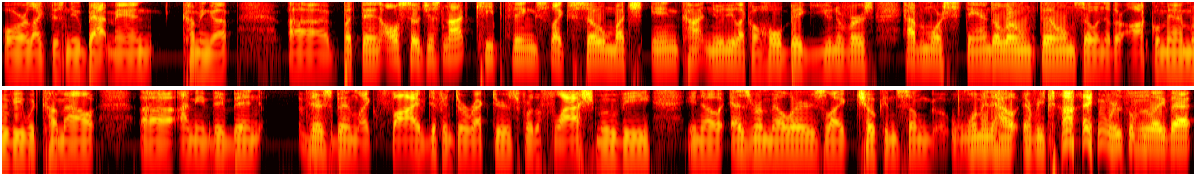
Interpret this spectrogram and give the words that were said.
or like this new Batman coming up. Uh, but then also just not keep things like so much in continuity, like a whole big universe. Have a more standalone film, so another Aquaman movie would come out. Uh, I mean, they've been there's been like five different directors for the Flash movie. You know, Ezra Miller's like choking some woman out every time or something like that.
